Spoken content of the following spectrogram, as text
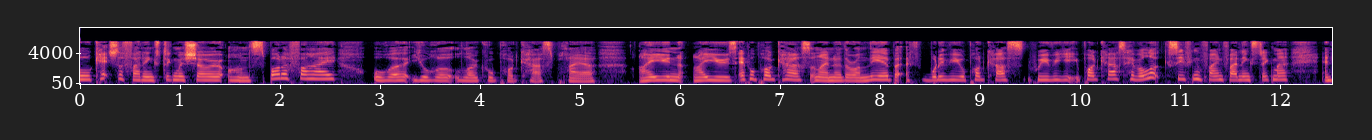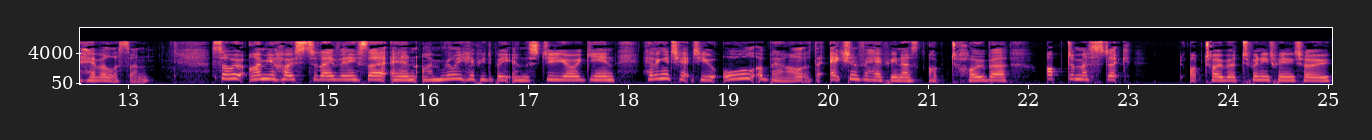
or catch the Fighting Stigma show on Spotify or your local podcast player. I, I use Apple Podcasts and I know they're on there, but if whatever your podcast, wherever you get your podcasts, have a look, see if you can find Fighting Stigma and have a listen. So I'm your host today, Vanessa, and I'm really happy to be in the studio again, having a chat to you all about the Action for Happiness October Optimistic October 2022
